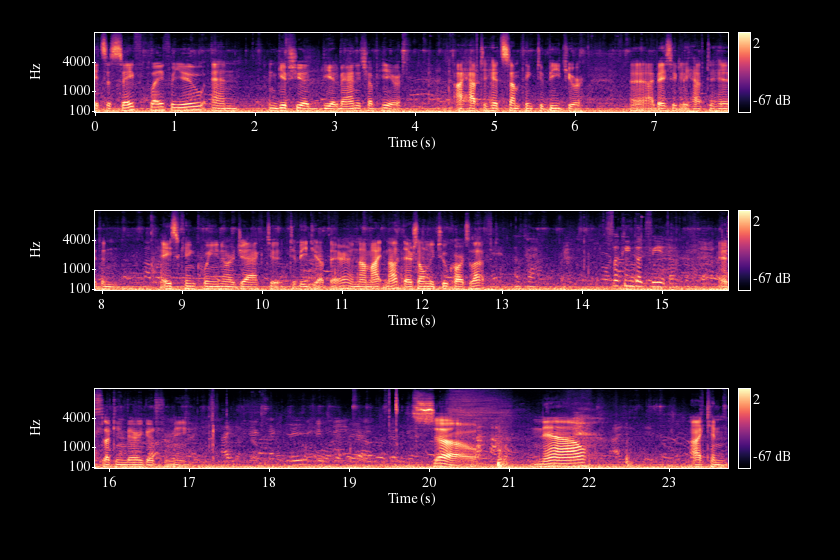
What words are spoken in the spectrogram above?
it's a safe play for you and and gives you the advantage up here. I have to hit something to beat your. Uh, I basically have to hit an ace, king, queen, or jack to, to beat you up there, and I might not. There's only two cards left. Okay. It's looking good for you though. It's looking very good for me. So now I can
